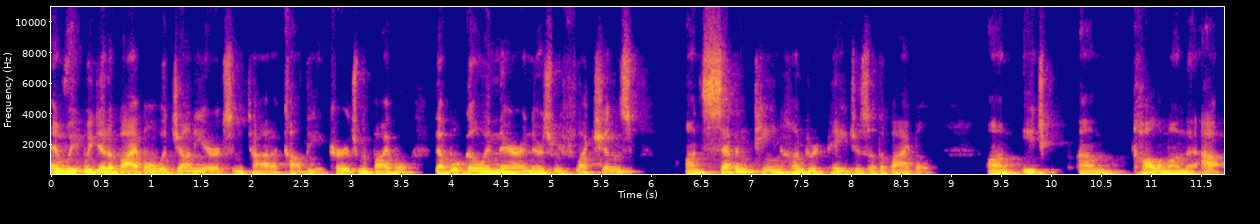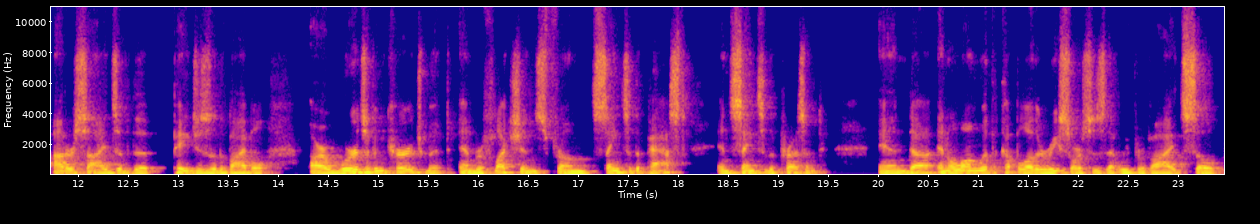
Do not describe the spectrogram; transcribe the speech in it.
And we, we did a Bible with Joni Eareckson Tada called the Encouragement Bible that will go in there, and there's reflections on 1,700 pages of the Bible. On each um, column on the outer sides of the pages of the Bible are words of encouragement and reflections from saints of the past and saints of the present and uh, and along with a couple other resources that we provide. So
